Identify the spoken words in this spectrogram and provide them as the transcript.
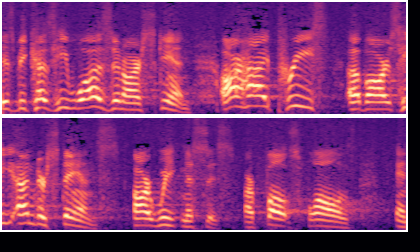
is because he was in our skin. Our high priest of ours, he understands our weaknesses, our false flaws and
